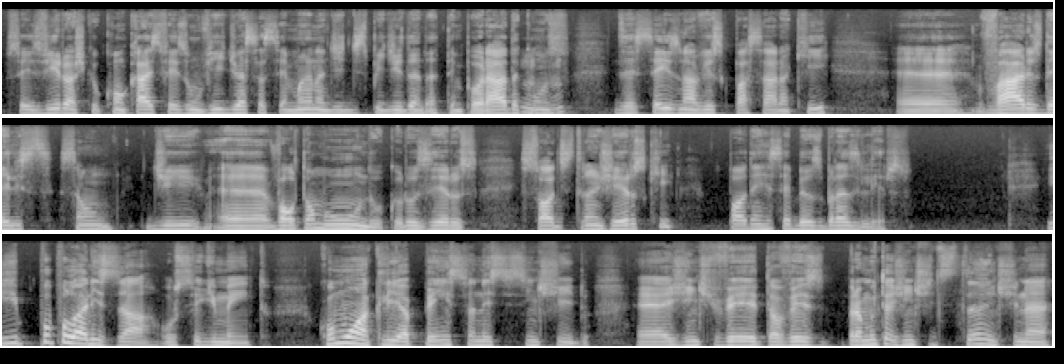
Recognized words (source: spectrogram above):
Vocês viram, acho que o Concais fez um vídeo essa semana de despedida da temporada com uhum. os 16 navios que passaram aqui. É, vários deles são de é, volta ao mundo, cruzeiros só de estrangeiros que podem receber os brasileiros. E popularizar o segmento. Como a Clia pensa nesse sentido? É, a gente vê, talvez, para muita gente distante, né?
